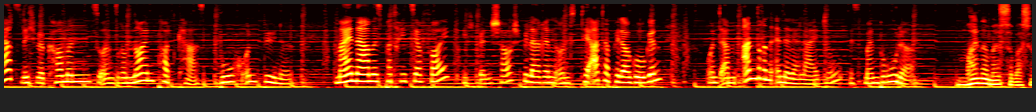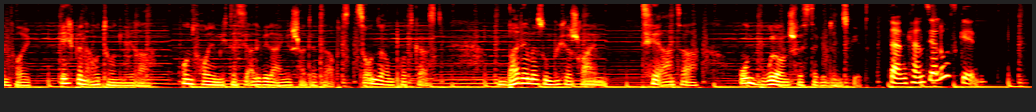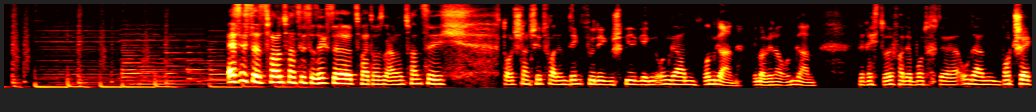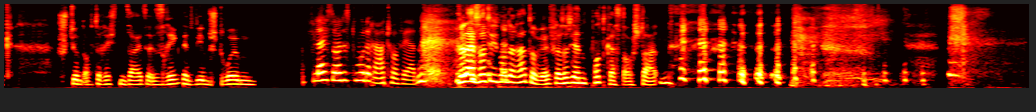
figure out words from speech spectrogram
Herzlich willkommen zu unserem neuen Podcast Buch und Bühne. Mein Name ist Patricia Voigt, ich bin Schauspielerin und Theaterpädagogin und am anderen Ende der Leitung ist mein Bruder. Mein Name ist Sebastian Voigt, ich bin Autor und Lehrer und freue mich, dass ihr alle wieder eingeschaltet habt zu unserem Podcast, bei dem es um Bücherschreiben, Theater und Bruder- und Schwestergedöns geht. Dann kann es ja losgehen. Es ist der 22.06.2021. Deutschland steht vor einem denkwürdigen Spiel gegen Ungarn. Ungarn, immer wieder Ungarn. Der Rechtsläufer, der, Bot, der Ungarn Bocek, stürmt auf der rechten Seite. Es regnet wie im Strömen. Vielleicht solltest du Moderator werden. Vielleicht sollte ich Moderator werden. Vielleicht sollte ich einen Podcast auch starten.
